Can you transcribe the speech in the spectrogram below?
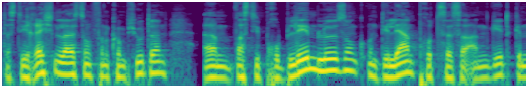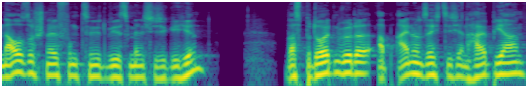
dass die Rechenleistung von Computern, ähm, was die Problemlösung und die Lernprozesse angeht, genauso schnell funktioniert wie das menschliche Gehirn. Was bedeuten würde, ab 61,5 Jahren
